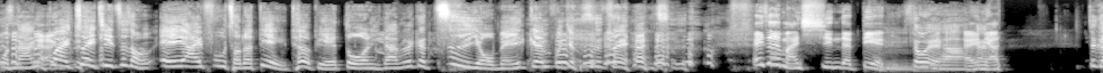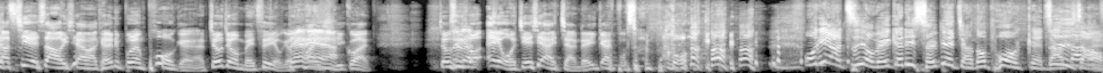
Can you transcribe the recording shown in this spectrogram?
我难怪最近这种 AI 复仇的电影特别多。你知道那个自有梅根不就是这样子？哎，这是蛮新的电影。对啊，哎，你要。这个要介绍一下嘛？可能你不能破梗啊。九九每次有个坏习惯，就是说，哎，我接下来讲的应该不算破 梗。我跟你讲，只有没跟你随便讲都破梗。至少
